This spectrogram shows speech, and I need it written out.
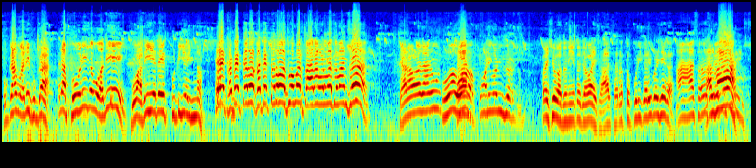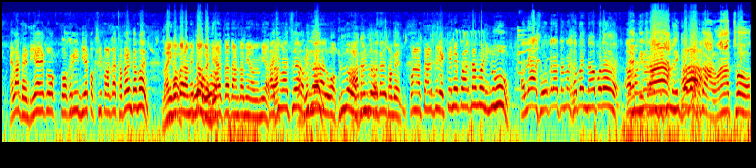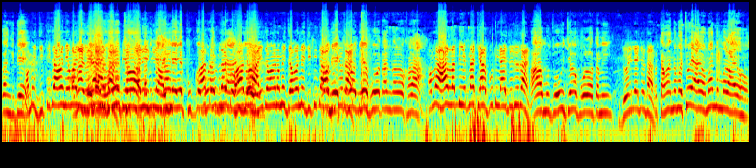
ફુગ્ગા વધી ફુગ્ગા. એટલે ફોડી કે વધી વધી એ તો એક ફૂટી જાય એમને. એ ખટક કરો ખટક કરો. હજુ અમારે સારા વળવા જવાનું છે. સારા વાળા જવાનું ઓ પાણી વળ્યું છે. કશું વાંધો નહીં એ તો જવાય છે. હાલ શરત તો પૂરી કરવી પડશે કે? હા હા સરસ હાલવા પેલા ગંઢિયા એક કોકરી બે પક્ષી પાડતા ખબર ને તમને? નહીં ખબર અમે તો ગંઢિયા હતા તાણ તમે અમે સાચી વાત છે આપડી દો. આપડી દો, ખબર. પણ અત્યારે તો એકે ને પાડતા પણ એનું હું. અલ્યા આ છોકરા તને ખબર ના પડે. આ બીજું નહીં કે જ છો, ઓકાને કીધે. અમે જીતી જાવ ને એમાં. તમે તો આઈ ગયા, એક બીજા ડોહા આઈ જવાના અમે જવાન ને જીતી જાવ એક બે ફોટા કરો ખરા. હમણાં હાલ લબી એક ના ચાર ફૂટી જાય જોજો હા હું જોઉં છે ફોડો તમે. જોઈ લેજો તાર. તમારો નંબર ચોય આવ્યો અમારો નંબર આવ્યો હો.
